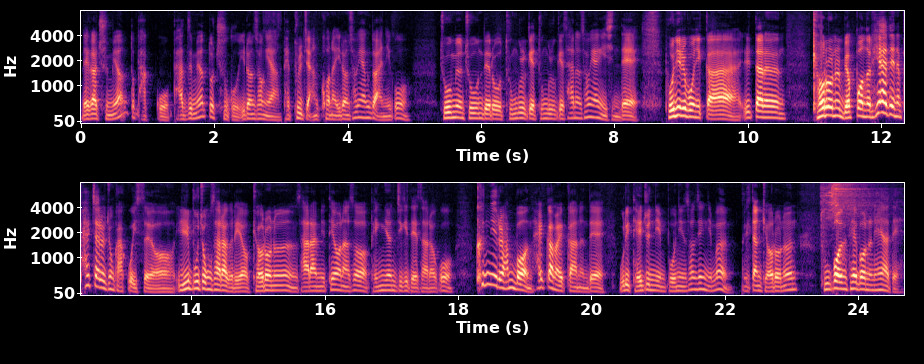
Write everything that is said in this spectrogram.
내가 주면 또 받고 받으면 또 주고 이런 성향 베풀지 않거나 이런 성향도 아니고 좋으면 좋은 대로 둥글게 둥글게 사는 성향이신데 본인을 보니까 일단은 결혼을 몇 번을 해야 되는 팔자를 좀 갖고 있어요. 일부종사라 그래요. 결혼은 사람이 태어나서 백년지기 대사라고 큰 일을 한 번 할까 말까 하는데 우리 대주님 본인 선생님은 일단 결혼은 두 번, 세 번은 해야 돼.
